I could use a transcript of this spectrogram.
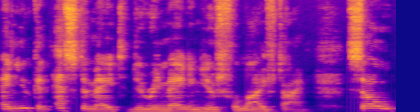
and you can estimate the remaining useful lifetime. So,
